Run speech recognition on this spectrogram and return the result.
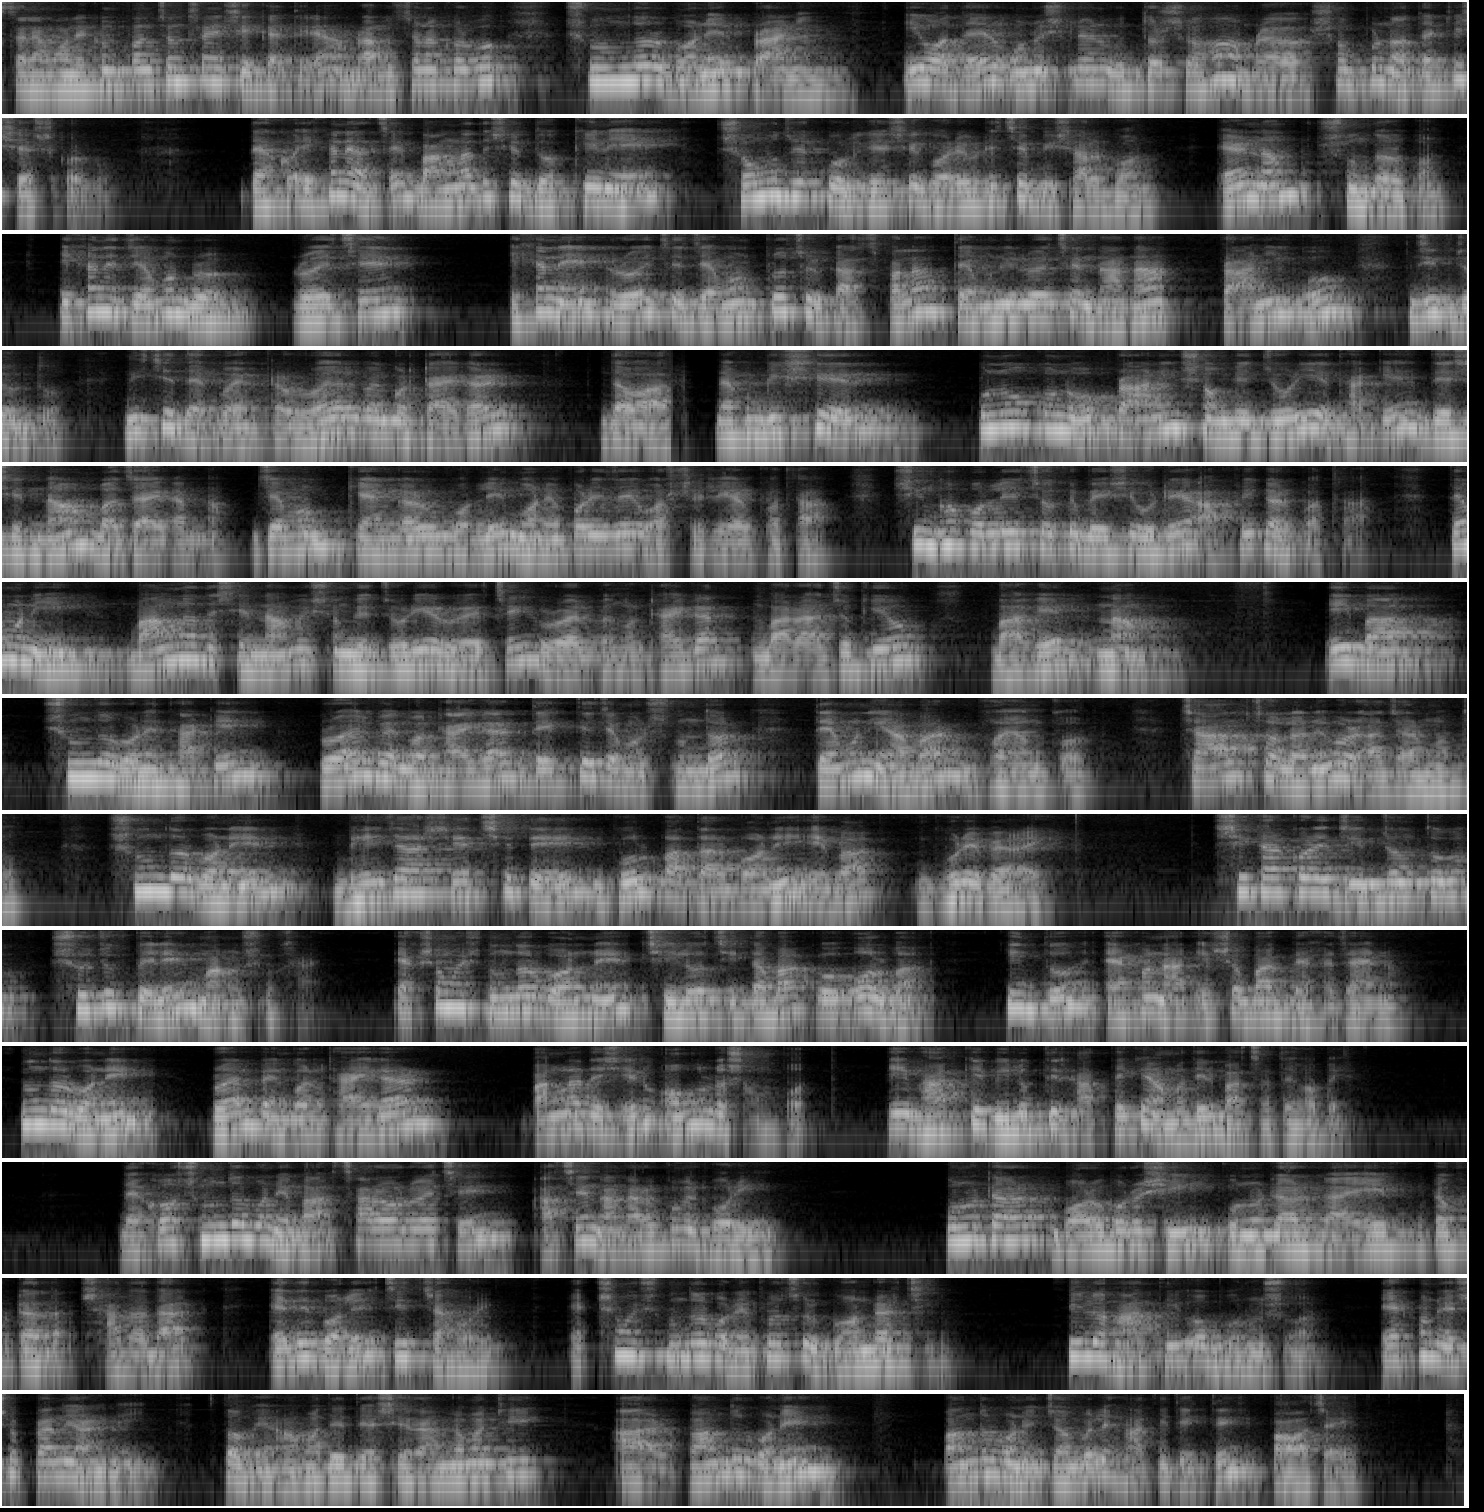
আসসালামু আলাইকুম পঞ্চম শ্রেণির শিক্ষার্থীরা, আমরা আলোচনা করব সুন্দর বনের প্রাণী। এই অধ্যায়ের অনুশীলনের উত্তর সহ আমরা সম্পূর্ণ অধ্যায়টি শেষ করব। দেখো, এখানে আছে, বাংলাদেশের দক্ষিণে সমুদ্রের কূল ঘেঁষে গড়ে উঠেছে বিশাল বন। এর নাম সুন্দরবন। এখানে যেমন রয়েছে, এখানে রয়েছে যেমন প্রচুর গাছপালা, তেমনি রয়েছে নানা প্রাণী ও জীবজন্তু। নিচে দেখো একটা রয়্যাল বেঙ্গল টাইগার দেওয়া দেখো, বিশ্বের কোনো কোনো প্রাণীর সঙ্গে জড়িয়ে থাকে দেশের নাম বা জায়গার নাম। যেমন ক্যাঙ্গারু বললেই মনে পড়ে যায় অস্ট্রেলিয়ার কথা, সিংহ বললেই চোখে বেশি ওঠে আফ্রিকার কথা। তেমনি বাংলাদেশের নামের সঙ্গে জড়িয়ে রয়েছে রয়্যাল বেঙ্গল টাইগার বা রাজকীয় বাঘের নাম। এই বাঘ সুন্দরবনে থাকে, রয়্যাল বেঙ্গল টাইগার দেখতে যেমন সুন্দর, তেমনি আবার ভয়ঙ্কর। চাল চলনেও রাজার মতো। সুন্দরবনের ভেজা স্বেচ্ছেতে গোলপাতার বনে এ বাঘ ঘুরে বেড়ায়। শিকার করে জীবজন্তু সুযোগ পেলে মানুষও খায়। একসময় সুন্দরবনে ছিল চিতাবাঘ ও ওলবাঘ, কিন্তু এখন আর এসব বাঘ দেখা যায় না। সুন্দরবনে রয়্যাল বেঙ্গল টাইগার বাংলাদেশের অমূল্য সম্পদ। এই বাঘকে বিলুপ্তির হাত থেকে আমাদের বাঁচাতে হবে। দেখো, সুন্দরবনে বাঘ ছাড়াও রয়েছে, আছে নানা রকমের হরিণ। কোনোটার বড় বড় শিং, কোনোটার গায়ে ফুটা ফুটা সাদা দাগ, এদের বলে চিত্রা হরিণ। একসময় সুন্দরবনে প্রচুর গন্ডার ছিল। ছিল হাতি ও বনুসোয়ার এখন এসব প্রাণী আর নেই। তবে আমাদের দেশের রাঙ্গামাটি আর বান্দরবনে বান্দরবনের জঙ্গলে হাতি দেখতে পাওয়া যায়।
